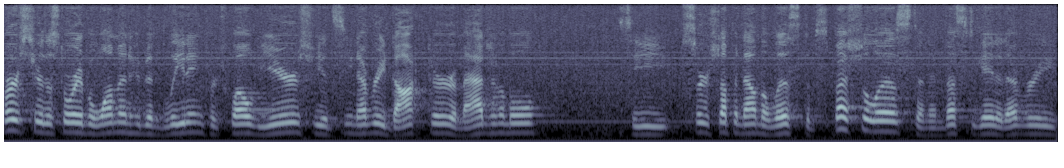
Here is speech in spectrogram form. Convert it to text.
first hear the story of a woman who'd been bleeding for 12 years. She had seen every doctor imaginable. She searched up and down the list of specialists and investigated every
